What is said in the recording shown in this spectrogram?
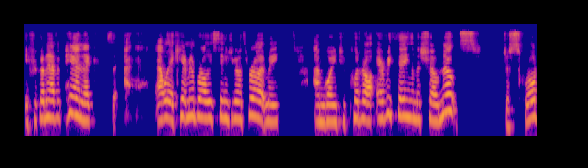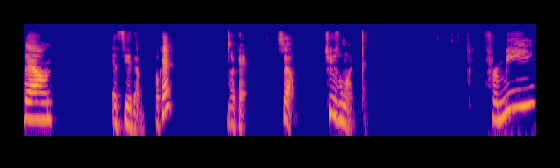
if you're going to have a panic, say, Allie, I can't remember all these things you're going to throw at me. I'm going to put all everything in the show notes. Just scroll down and see them. Okay? Okay. So choose one. For me,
